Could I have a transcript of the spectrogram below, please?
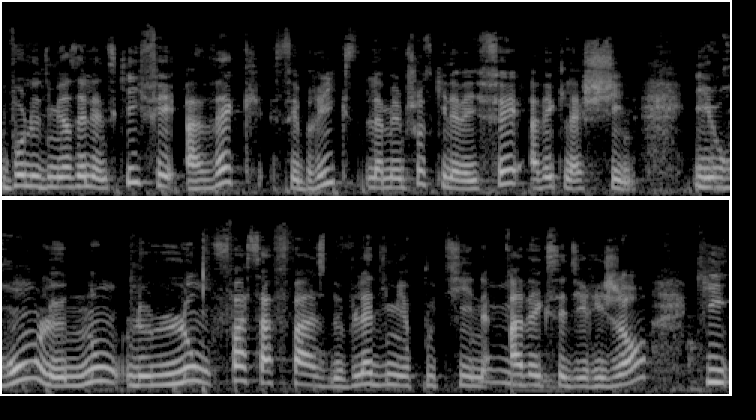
Volodymyr Zelensky fait avec ses BRICS la même chose qu'il avait fait avec la Chine. Il rompt le, non, le long face-à-face de Vladimir Poutine mm. avec ses dirigeants qui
